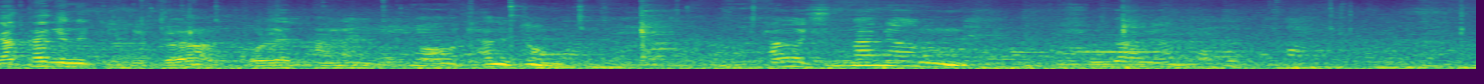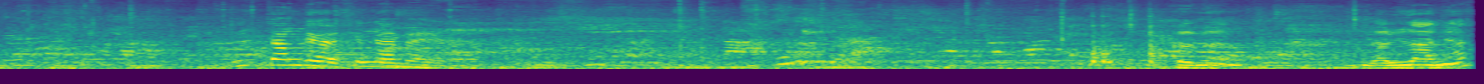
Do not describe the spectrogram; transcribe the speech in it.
약하게 느껴질 거야 원래 향은 어, 향이 좀 향은 신라면 신라면 1단계가 신라면이네. 그러면 열라면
